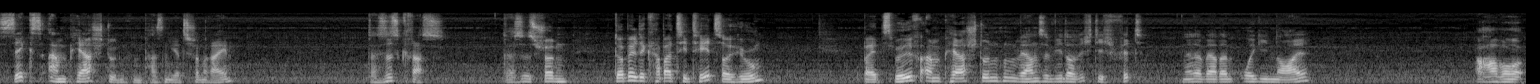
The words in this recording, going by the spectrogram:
6 Ampere-Stunden passen jetzt schon rein. Das ist krass. Das ist schon doppelte Kapazitätserhöhung. Bei 12 Ampere-Stunden wären sie wieder richtig fit. Ne, da wäre dann original. Aber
